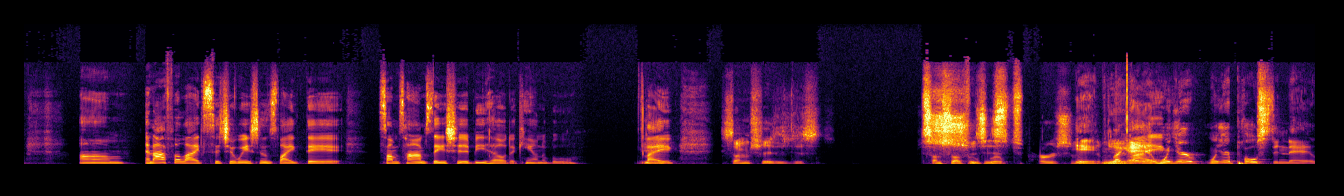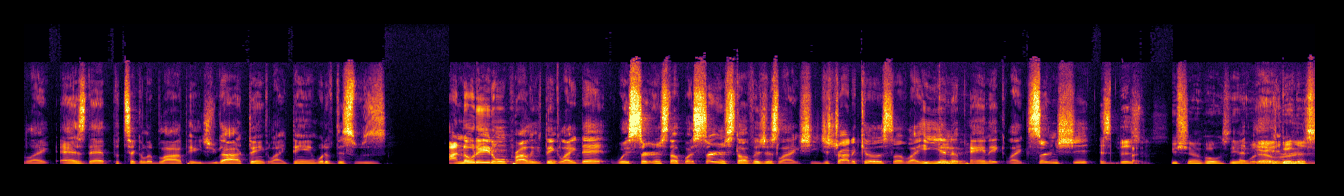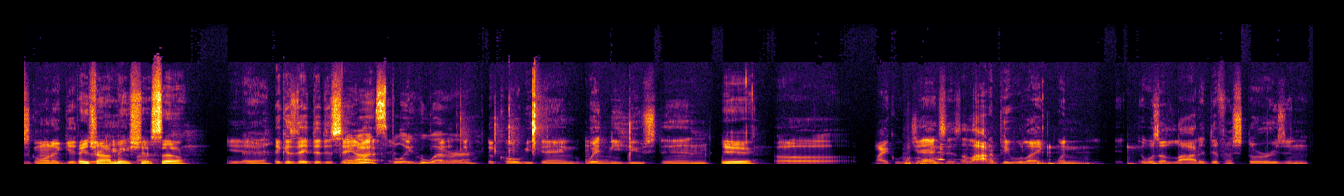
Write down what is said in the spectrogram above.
Um, and I feel like situations like that, sometimes they should be held accountable. Like, Some shit is just some stuff is just personal. Yeah, like Yeah. and when you're when you're posting that, like as that particular blog page, you gotta think like, damn, what if this was I know they don't probably think like that with certain stuff, but certain stuff is just like she just tried to kill herself. Like he in a panic. Like certain shit. It's business. You shouldn't post. Yeah, Whatever it's it is business. is going to get. They the trying to make shit sell. Yeah. Yeah. because they did the same. wanna I- exploit whoever. The, the Kobe thing, Whitney Houston, Yeah, uh, Michael Jackson. There's a lot of people like when it, it was a lot of different stories and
